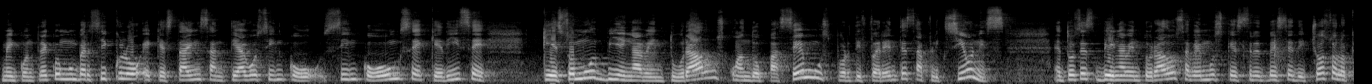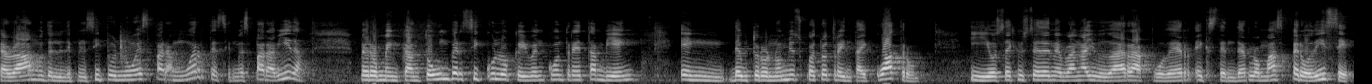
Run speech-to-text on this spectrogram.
me encontré con un versículo eh, que está en Santiago 5.11 que dice que somos bienaventurados cuando pasemos por diferentes aflicciones. Entonces, bienaventurados sabemos que es tres veces dichoso, lo que hablábamos desde el principio, no es para muerte, sino es para vida. Pero me encantó un versículo que yo encontré también en Deuteronomios 4:34 y yo sé que ustedes me van a ayudar a poder extenderlo más, pero dice,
